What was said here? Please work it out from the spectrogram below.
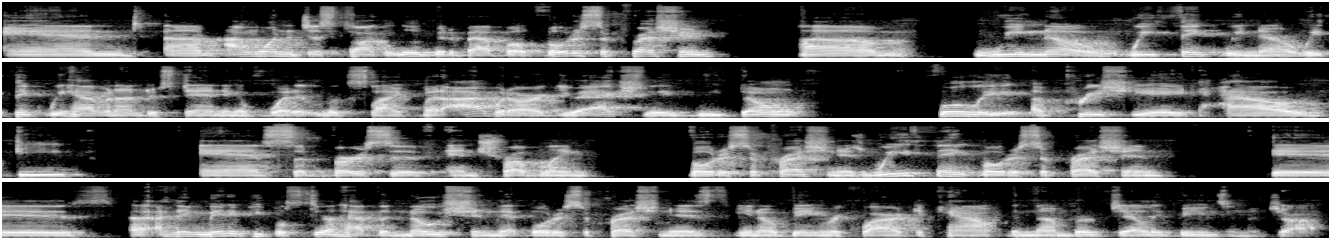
And um, I want to just talk a little bit about both voter suppression. Um, we know, we think we know, we think we have an understanding of what it looks like. But I would argue, actually, we don't fully appreciate how deep and subversive and troubling voter suppression is. We think voter suppression is I think many people still have the notion that voter suppression is, you know, being required to count the number of jelly beans in a jar.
